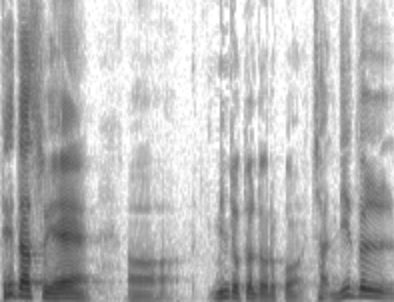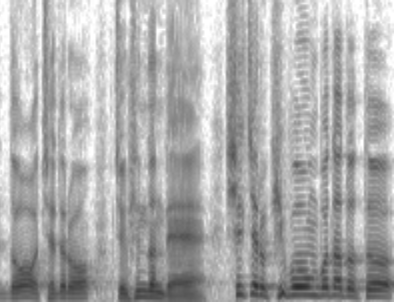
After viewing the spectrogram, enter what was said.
대다수의 어, 민족들도 그렇고 자 니들도 제대로 지금 힘든데 실제로 기본보다도 더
